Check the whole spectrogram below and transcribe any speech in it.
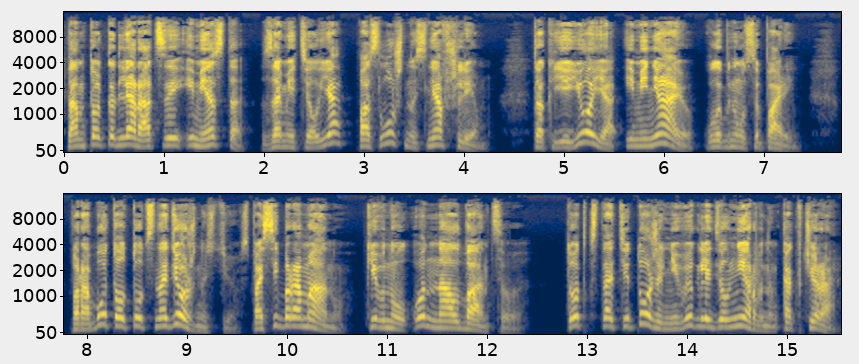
«Там только для рации и место», — заметил я, послушно сняв шлем. «Так ее я и меняю», — улыбнулся парень. «Поработал тут с надежностью. Спасибо Роману», — кивнул он на Албанцева. Тот, кстати, тоже не выглядел нервным, как вчера.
